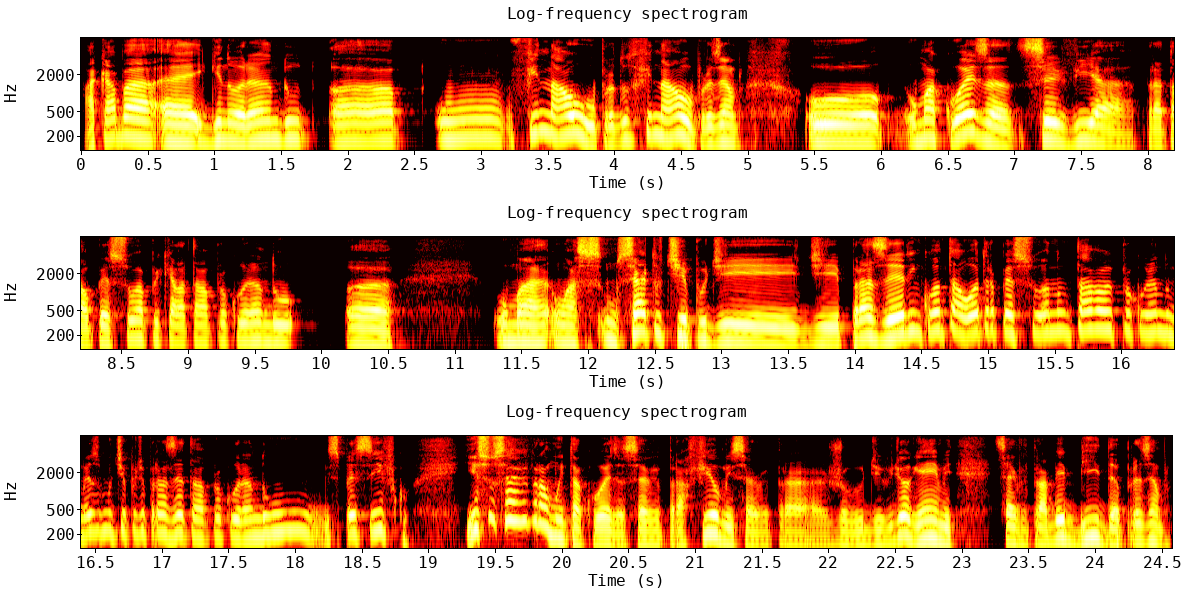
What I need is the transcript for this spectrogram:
acaba uh, ignorando uh, o final, o produto final. Por exemplo, o, uma coisa servia para tal pessoa porque ela estava procurando. Uh, uma, uma, um certo tipo de, de prazer, enquanto a outra pessoa não estava procurando o mesmo tipo de prazer, estava procurando um específico. Isso serve para muita coisa, serve para filme, serve para jogo de videogame, serve para bebida, por exemplo.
